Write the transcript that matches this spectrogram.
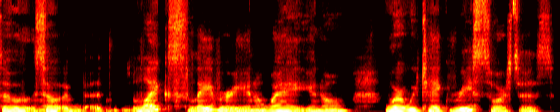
So, so like slavery in a way, you know, where we take resources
